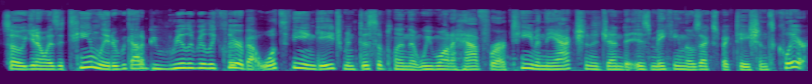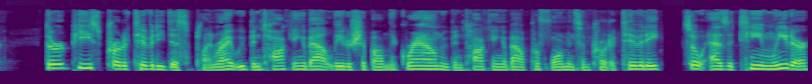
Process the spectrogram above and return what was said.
So, you know, as a team leader, we got to be really, really clear about what's the engagement discipline that we want to have for our team. And the action agenda is making those expectations clear. Third piece, productivity discipline, right? We've been talking about leadership on the ground. We've been talking about performance and productivity. So as a team leader,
